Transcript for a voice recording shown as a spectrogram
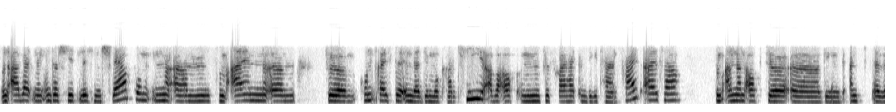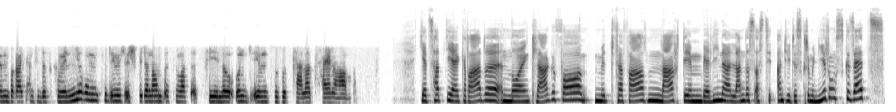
und arbeiten in unterschiedlichen Schwerpunkten. Ähm, zum einen ähm, für Grundrechte in der Demokratie, aber auch um, für Freiheit im digitalen Zeitalter. Zum anderen auch für äh, gegen, also im Bereich Antidiskriminierung, zu dem ich euch später noch ein bisschen was erzähle, und eben zu sozialer Teilhabe. Jetzt habt ihr ja gerade einen neuen Klagefonds mit Verfahren nach dem Berliner Landesantidiskriminierungsgesetz.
